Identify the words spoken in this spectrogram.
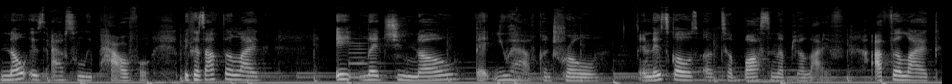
No is absolutely powerful because I feel like it lets you know that you have control. And this goes up to bossing up your life. I feel like,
